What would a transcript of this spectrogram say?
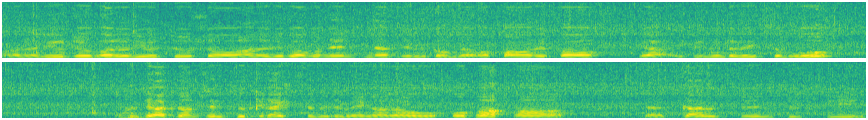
Hallo YouTube, hallo liebe Zuschauer, hallo liebe Abonnenten, herzlich willkommen bei Rockpower TV. Ja, ich bin unterwegs zum Hof und der hat ganz schön zu krächzen mit dem Hänger da hoch. der hat ganz schön zu ziehen.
